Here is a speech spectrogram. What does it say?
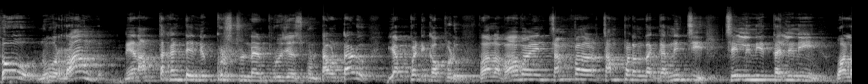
థూ నువ్వు రాంగ్. నేను అంతకంటే నికృష్టుడిని ప్రూవ్ చేసుకుంటా ఉంటాడు. ఎప్పటికప్పుడు వాళ్ళ బాబాయిని చంప చంపడం దగ్గర నుంచి చెల్లిని తల్లిని వాళ్ళ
